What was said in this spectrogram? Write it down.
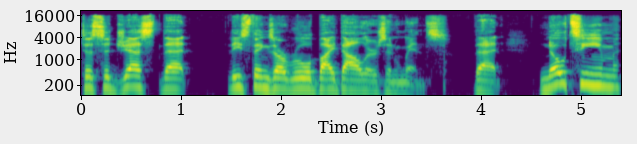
to suggest that these things are ruled by dollars and wins. That no team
